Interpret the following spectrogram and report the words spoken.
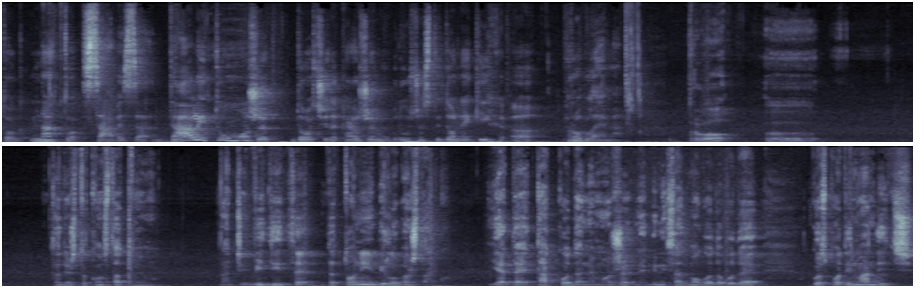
tog NATO saveza. Da li tu može doći, da kažem, u budućnosti do nekih uh, problema? Prvo, uh, da nešto konstatujemo. Znači, vidite da to nije bilo baš tako. Jer da je tako, da ne može, ne bi ni sad mogao da bude gospodin Mandić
